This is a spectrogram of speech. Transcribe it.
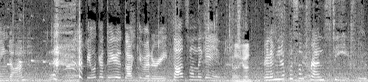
Rained on. I feel like I'm doing a documentary. Thoughts on the game? That was good. We're gonna meet up with some friends to eat food.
